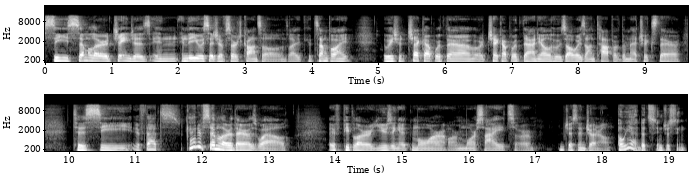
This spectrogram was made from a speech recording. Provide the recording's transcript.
see similar changes in, in the usage of Search Console. Like at some point, we should check up with them or check up with Daniel, who's always on top of the metrics there, to see if that's kind of similar there as well. If people are using it more or more sites or just in general. Oh, yeah, that's interesting.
